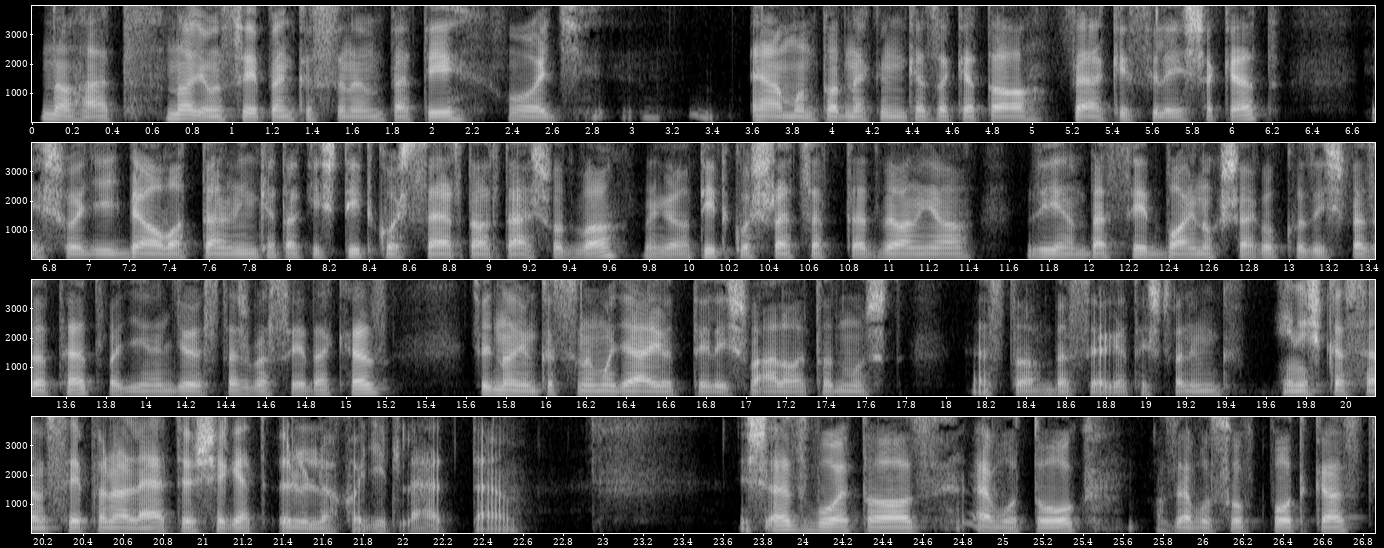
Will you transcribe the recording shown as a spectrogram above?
Na hát, nagyon szépen köszönöm, Peti, hogy elmondtad nekünk ezeket a felkészüléseket, és hogy így beavattál minket a kis titkos szertartásodba, meg a titkos receptedbe, ami az ilyen beszédbajnokságokhoz is vezethet, vagy ilyen győztes beszédekhez. Úgyhogy nagyon köszönöm, hogy eljöttél és vállaltad most ezt a beszélgetést velünk. Én is köszönöm szépen a lehetőséget, örülök, hogy itt lehettem. És ez volt az Evotalk, az Evosoft Podcast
